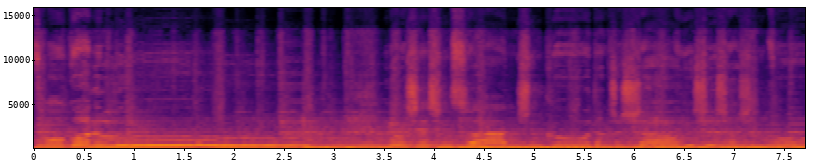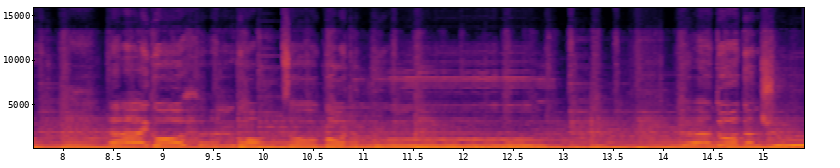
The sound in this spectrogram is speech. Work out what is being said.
走过的路，有些心酸辛苦，但至少有些小幸福。爱过恨过走过的路，很多感触。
